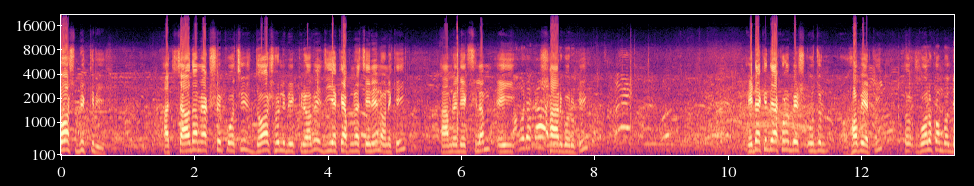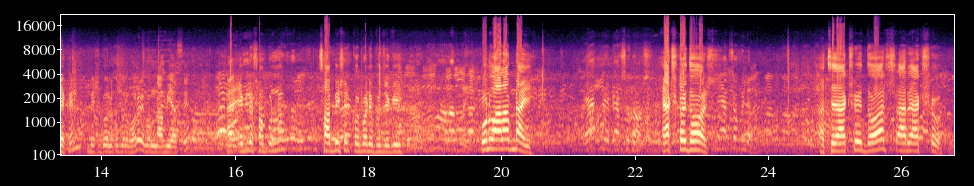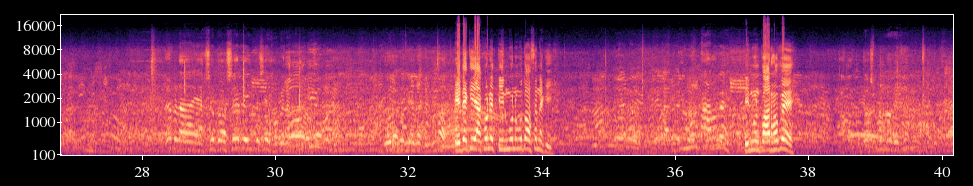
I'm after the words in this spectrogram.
দশ বিক্রি আচ্ছা চা দাম একশো পঁচিশ দশ হলে বিক্রি হবে। জিয়াকে আপনারা চেনেন অনেকেই। আমরা দেখছিলাম এই সার গরুটি। এটা কিন্তু এখনও বেশ ওজন হবে আর কি। তো গোলকম্বল দেখেন বেশ গোলকম্বল ভালো এবং নাভি আছে। আর এগুলো সম্পূর্ণ ছাব্বিশের কোরবানি উপযোগী। কোনো আলাপ নেই। একশো দশ। একশো আচ্ছা একশোয় দশ আর একশো। একশো? এটা কি এখনও তিন মনের মতো আছে নাকি? তিন মন পার হবে?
